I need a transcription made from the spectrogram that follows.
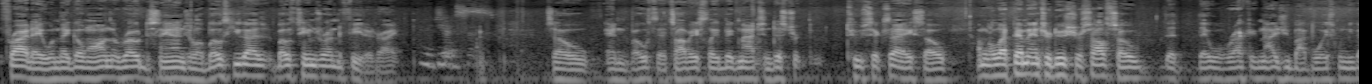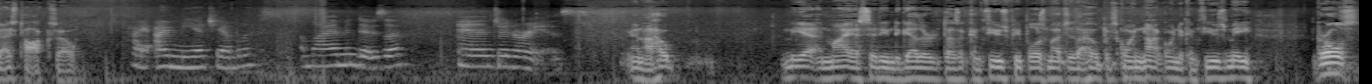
Friday when they go on the road to San Angelo. Both you guys, both teams are undefeated, right? Yes. So, and both, it's obviously a big match in District 2 6A. So, I'm going to let them introduce yourself so that they will recognize you by voice when you guys talk. So, Hi, I'm Mia Chambliss. Amaya Mendoza. And Jada Reyes. and I hope Mia and Maya sitting together doesn't confuse people as much as I hope it's going not going to confuse me. Girls,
